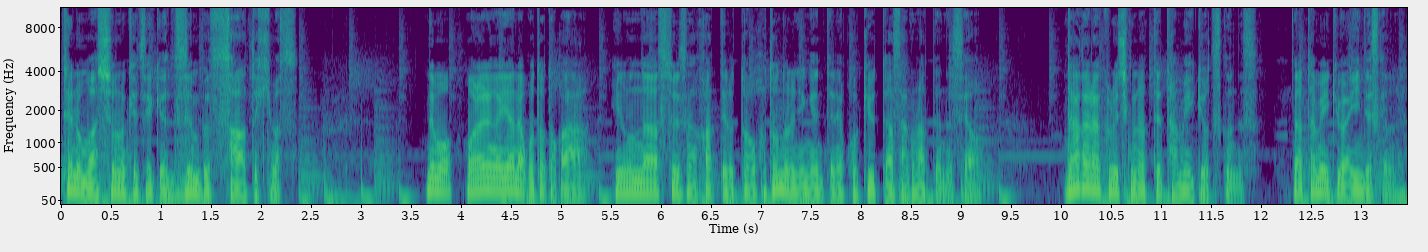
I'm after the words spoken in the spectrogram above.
手の末梢の血液が全部さーっと引きます。でも我々が嫌なこととかいろんなストレスがかかってるとほとんどの人間ってね呼吸って浅くなってるんですよ。だから苦しくなってため息をつくんです。だからため息はいいんですけどね。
